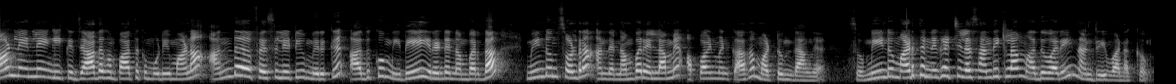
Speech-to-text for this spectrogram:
ஆன்லைனில் எங்களுக்கு ஜாதகம் பார்த்துக்க முடியுமானா அந்த ஃபெசிலிட்டியும் இருக்குது அதுக்கும் இதே இரண்டு நம்பர் தான். மீண்டும் சொல்கிறேன் அந்த நம்பர் எல்லாமே அப்பாயின்மெண்ட்காக மட்டும்தாங்க. ஸோ மீண்டும் அடுத்த நிகழ்ச்சியில் சந்திக்கலாம். அதுவரை நன்றி வணக்கம்.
